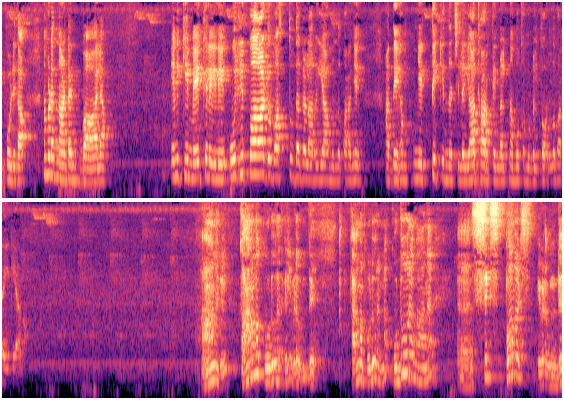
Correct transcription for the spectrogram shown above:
ഇപ്പോഴിതാ നമ്മുടെ നടൻ ബാല എനിക്ക് മേഖലയിലെ ഒരുപാട് വസ്തുതകൾ അറിയാമെന്ന് പറഞ്ഞ് അദ്ദേഹം ഞെട്ടിക്കുന്ന ചില യാഥാർത്ഥ്യങ്ങൾ നമുക്ക് മുമ്പിൽ തുറന്നു പറയുകയാണ്. ஆணுகள் காம கொடூரர்கள் இவிட உண்டு. காம கொடூரம்னா கொடூரமான செக்ஸ் பர்வர்ட்ஸ் இவிட உண்டு.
